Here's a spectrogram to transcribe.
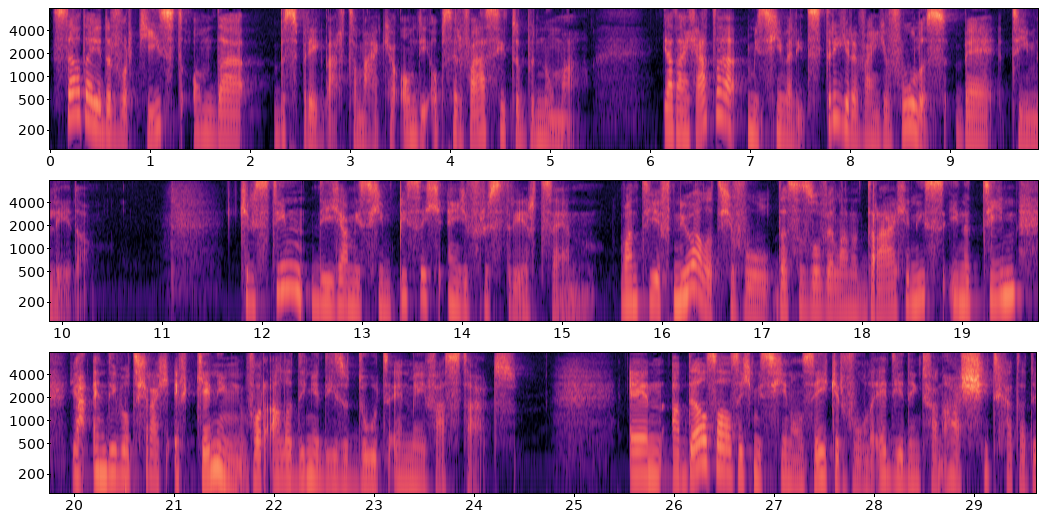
Stel dat je ervoor kiest om dat bespreekbaar te maken, om die observatie te benoemen. Ja, dan gaat dat misschien wel iets triggeren van gevoelens bij teamleden. Christine die gaat misschien pissig en gefrustreerd zijn. Want die heeft nu al het gevoel dat ze zoveel aan het dragen is in het team. Ja, en die wil graag erkenning voor alle dingen die ze doet en mee vasthoudt. En Abdel zal zich misschien onzeker voelen. Hè? Die denkt van, ah shit, gaat dat,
